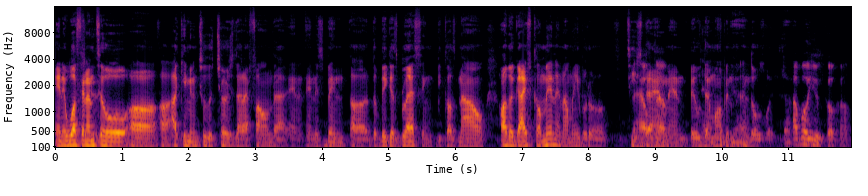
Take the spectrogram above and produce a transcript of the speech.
and it wasn't until uh, uh, I came into the church that I found that, and, and it's been uh, the biggest blessing because now other guys come in and I'm able to teach help them, them. and build them up in, Yeah. in those ways. How about you, Coco?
